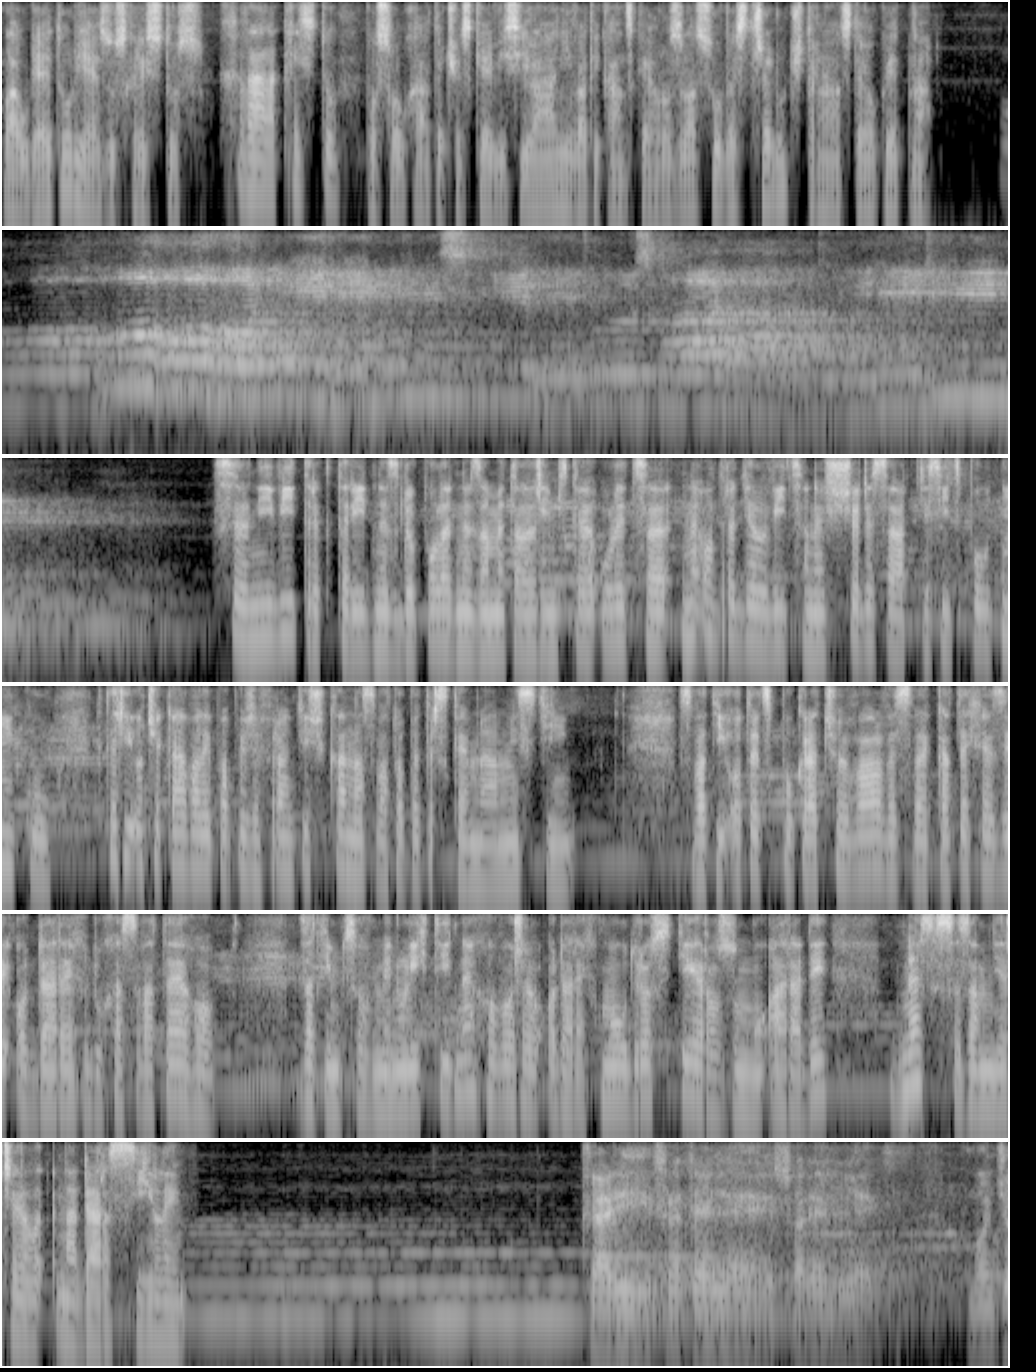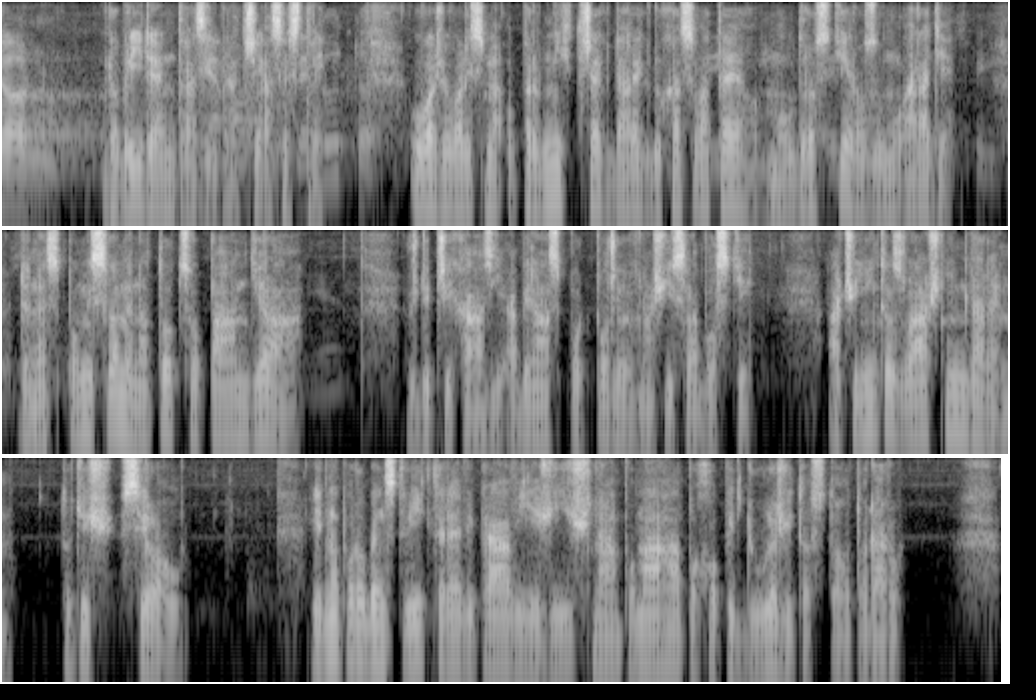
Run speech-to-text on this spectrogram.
Laudetur Jezus Christus. Chvála Kristu. Posloucháte české vysílání Vatikánského rozhlasu ve středu 14. května. Silný vítr, který dnes dopoledne zametal římské ulice, neodradil více než 60 tisíc poutníků, kteří očekávali papeže Františka na svatopetrském náměstí. Svatý otec pokračoval ve své katechezi o darech Ducha Svatého. Zatímco v minulých týdnech hovořil o darech moudrosti, rozumu a rady, dnes se zaměřil na dar síly. Cari fratelli e sorelle, buongiorno. Dobrý den, drazí bratři a sestry. Uvažovali jsme o prvních třech darech Ducha Svatého, moudrosti, rozumu a radě. Dnes pomysleme na to, co pán dělá. Vždy přichází, aby nás podpořil v naší slabosti. A činí to zvláštním darem, totiž silou. Jedno podobenství, které vypráví Ježíš, nám pomáhá pochopit důležitost tohoto daru.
